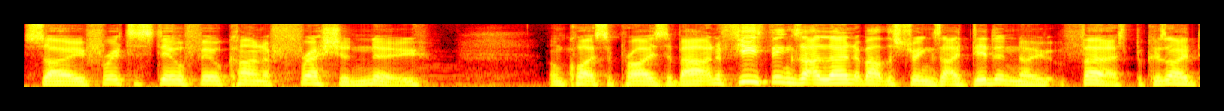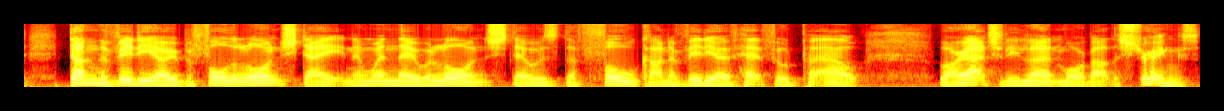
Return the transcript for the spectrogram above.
So for it to still feel kind of fresh and new, I'm quite surprised about. And a few things that I learned about the strings that I didn't know first because I'd done the video before the launch date. And then when they were launched, there was the full kind of video of Hetfield put out where I actually learned more about the strings.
